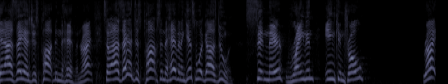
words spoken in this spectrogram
that Isaiah just popped into heaven, right? So Isaiah just pops into heaven, and guess what God's doing? Sitting there, reigning, in control, right?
